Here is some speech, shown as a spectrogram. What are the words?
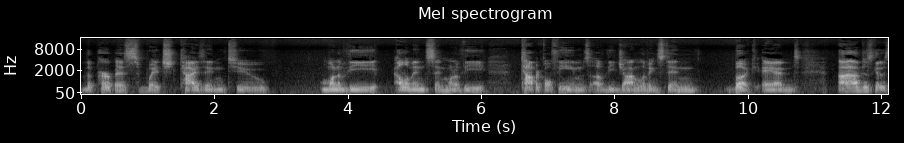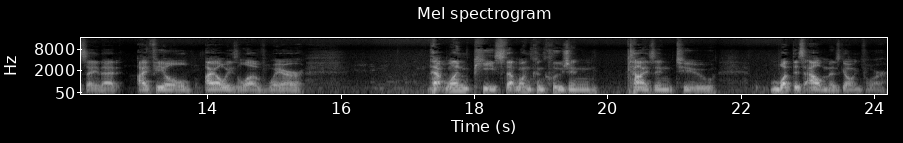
the purpose, which ties into one of the elements and one of the topical themes of the John Livingston book. And I'm just going to say that I feel I always love where that one piece, that one conclusion ties into what this album is going for.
